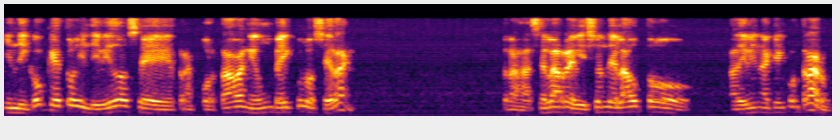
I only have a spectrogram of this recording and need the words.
indicó que estos individuos se transportaban en un vehículo sedán. Tras hacer la revisión del auto, adivina qué encontraron.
